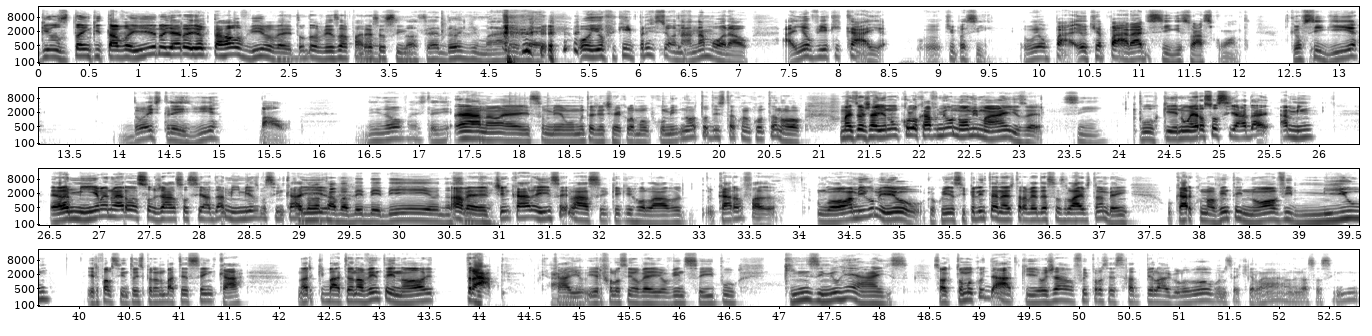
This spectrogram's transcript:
Que os tanques estavam indo e era eu que tava ao vivo, velho. Toda vez aparece assim. Nossa, é doido demais, velho. Ô, e eu fiquei impressionado, na moral. Aí eu via que caía. Eu, tipo assim, eu, eu, eu tinha parado de seguir suas contas. Porque eu seguia dois, três dias, pau. De novo. Ah, não, é isso mesmo. Muita gente reclamou comigo. Não, todo isso tá com uma conta nova. Mas eu já eu não colocava meu nome mais, velho. Sim. Porque não era associada a, mim. Era minha, mas não era já associada a mim mesmo assim, Eu caía. colocava BBB, eu não Ah, sei velho, tinha cara aí, sei lá, assim, o que que rolava. O cara faz... Igual um amigo meu, que eu conheci pela internet através dessas lives também. O cara com 99 mil. Ele falou assim: tô esperando bater 100k. Na hora que bateu 99, trap. Caiu. Caiu. E ele falou assim: ó, velho, eu vendo isso aí por 15 mil reais. Só que toma cuidado, que eu já fui processado pela Globo, não sei o que lá, um negócio assim.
